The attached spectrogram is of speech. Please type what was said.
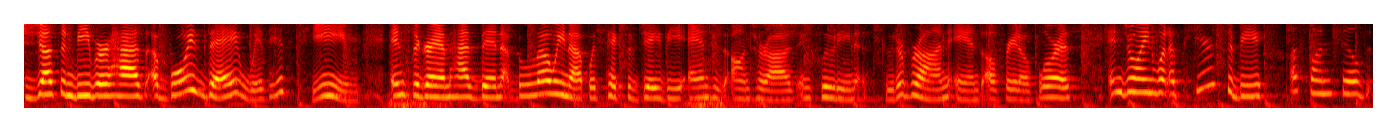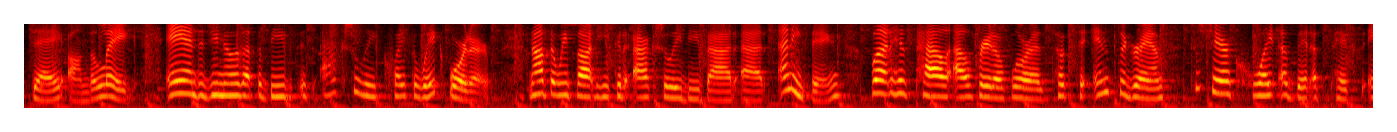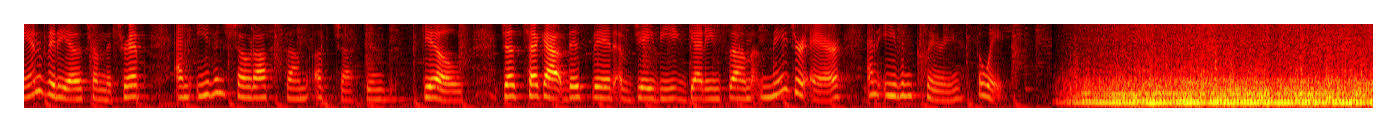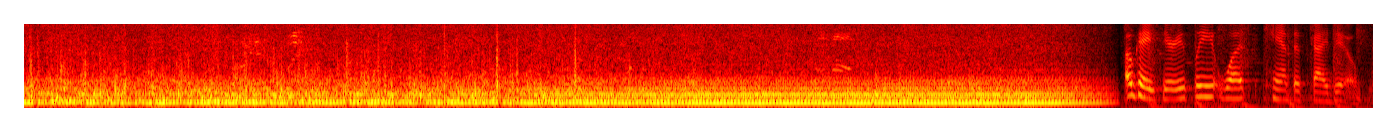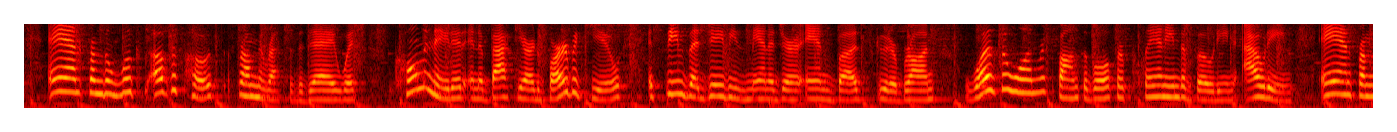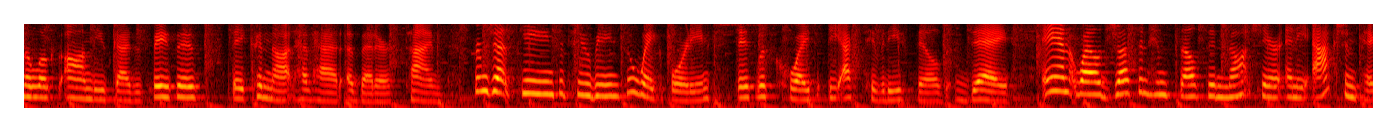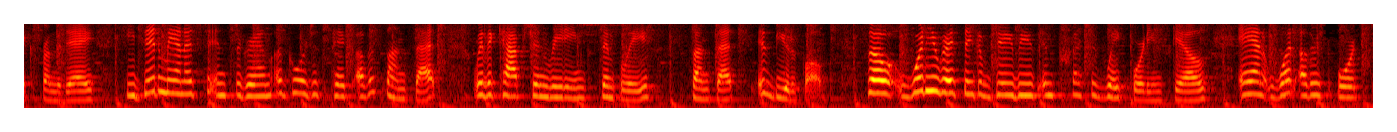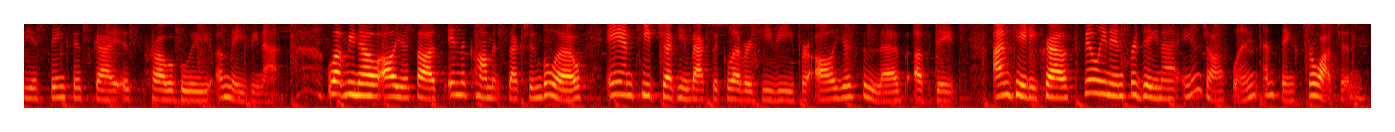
Justin Bieber has a boys' day with his team. Instagram has been blowing up with pics of JB and his entourage, including Scooter Braun and Alfredo Flores, enjoying what appears to be a fun-filled day on the lake. And did you know that the Biebs is actually quite the wakeboarder? Not that we thought he could actually be bad at anything, but his pal Alfredo Flores took to Instagram to share quite a bit of pics and videos from the trip and even showed off some of Justin's skills. Just check out this vid of JB getting some major air and even clearing the wake. Okay, seriously, what can't this guy do? And from the looks of the posts from the rest of the day, which culminated in a backyard barbecue, it seems that JB's manager and bud, Scooter Braun, was the one responsible for planning the boating outing. And from the looks on these guys' faces, they could not have had a better time. From jet skiing to tubing to wakeboarding, this was quite the activity-filled day. And while Justin himself did not share any action pics from the day, he did manage to Instagram a gorgeous pic of a sunset with a caption reading simply, sunset is beautiful. So what do you guys think of JB's impressive wakeboarding skills? And what other sports do you think this guy is probably amazing at? Let me know all your thoughts in the comments section below and keep checking back to Clevver TV for all your celeb updates. I'm Katie Kraus, filling in for Dana and Jocelyn, and thanks for watching.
